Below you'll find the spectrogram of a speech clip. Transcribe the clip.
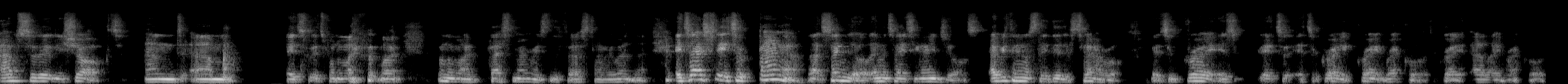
absolutely shocked, and um, it's it's one of my, my one of my best memories of the first time we went there. It's actually it's a banger that single, "Imitating Angels." Everything else they did is terrible, but it's a great it's it's a, it's a great great record, great LA record.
